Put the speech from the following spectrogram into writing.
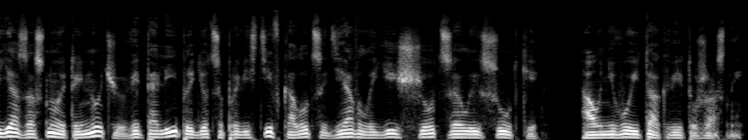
я засну этой ночью, Виталий придется провести в колодце дьявола еще целые сутки, а у него и так вид ужасный.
